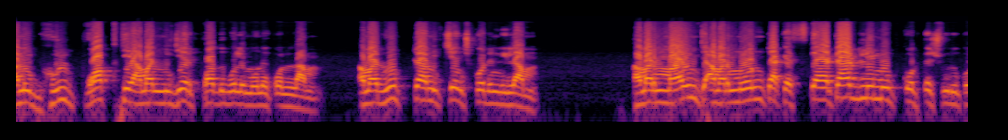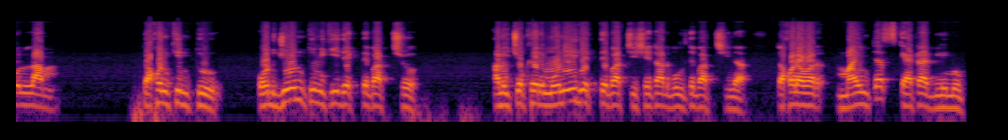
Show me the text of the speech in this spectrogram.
আমি ভুল পথকে আমার নিজের পথ বলে মনে করলাম। আমার রূপটা আমি চেঞ্জ করে নিলাম। আমার মাইন্ড আমার মনটাকে স্ক্যাটার্ডলি মুভ করতে শুরু করলাম। তখন কিন্তু, অর্জুন, তুমি কি দেখতে পাচ্ছ? আমি চোখের মনেই দেখতে পাচ্ছি, সেটা আর বলতে পারছি না। তখন আমার মাইন্ডটা স্ক্যাটার্ডলি মুভ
